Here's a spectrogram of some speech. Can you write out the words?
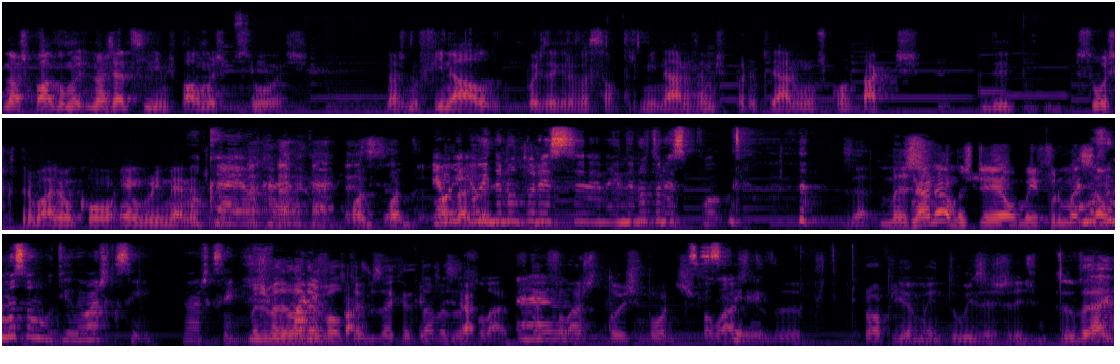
nós, para algumas, nós já decidimos para algumas pessoas, nós no final, depois da gravação terminar, vamos partilhar uns contactos de pessoas que trabalham com Angry Management. Ok, ok, ok. Pode, pode, Eu, eu ainda não estou nesse, ainda não estou nesse ponto. Exato. Mas, Não, não, mas é uma É uma informação. informação útil, eu acho que sim. Eu acho que sim. Mas Madalena, voltemos àquilo que estavas a falar. Portanto, Eh, falaste de dois pontos, falaste sim. de, propriamente do exagerismo. Ai,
